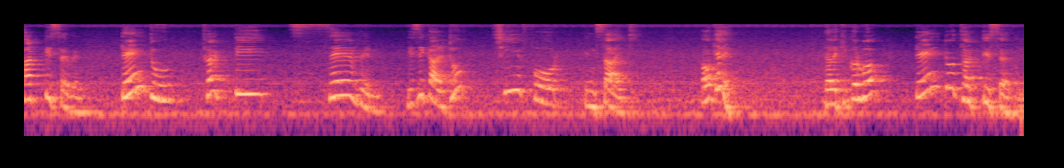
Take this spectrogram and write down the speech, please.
thirty seven ten to thirty seven is equal to three four inside okay তাহলে কি করব? টেন টু থার্টি সেভেন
